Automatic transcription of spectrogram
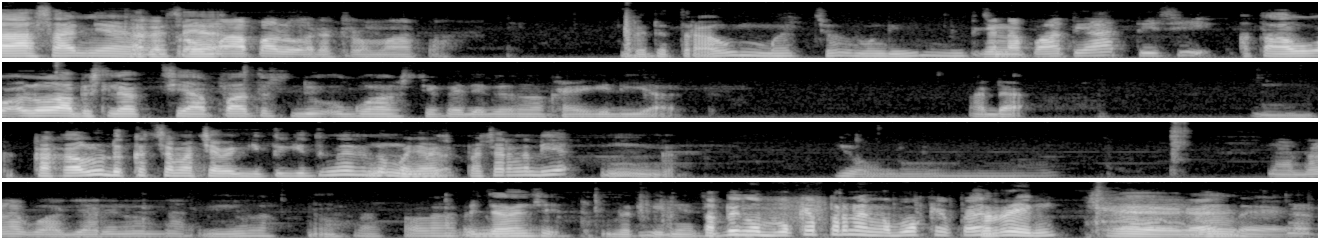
alasannya. Ada trauma apa lu? Ada trauma apa? Gak ada trauma cuy emang gini cuy. kenapa hati-hati sih? Atau lu habis lihat siapa terus gua harus jaga-jaga nggak kayak dia. Ada. Enggak. Kakak lu deket sama cewek gitu-gitu nggak? Lu punya Enggak. pacar nggak dia? Enggak. Ya Allah nah udahlah gua ajarin lu ntar iyalah nakal lah tapi jangan sih begini tapi ngebokep pernah ngebokep kan? Sering. Eh kan? Eh. eh.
